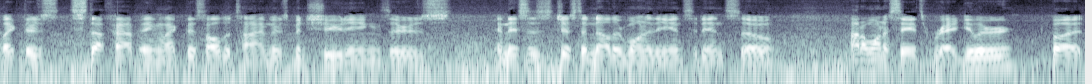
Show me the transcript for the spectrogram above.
Like, there's stuff happening like this all the time. There's been shootings. There's, and this is just another one of the incidents. So, I don't want to say it's regular, but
